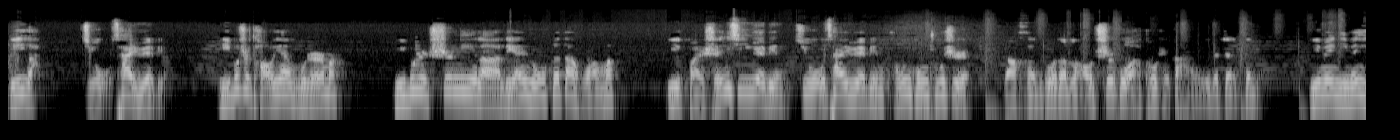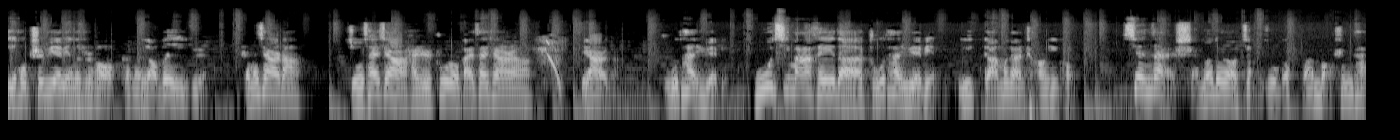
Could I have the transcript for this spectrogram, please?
第一个，韭菜月饼，你不是讨厌五仁吗？你不是吃腻了莲蓉和蛋黄吗？一款神奇月饼——韭菜月饼横空出世，让很多的老吃货都是大为的振奋。因为你们以后吃月饼的时候，可能要问一句：什么馅儿的？韭菜馅儿还是猪肉白菜馅儿啊？第二个，竹炭月饼，乌漆麻黑的竹炭月饼，你敢不敢尝一口？现在什么都要讲究个环保生态，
